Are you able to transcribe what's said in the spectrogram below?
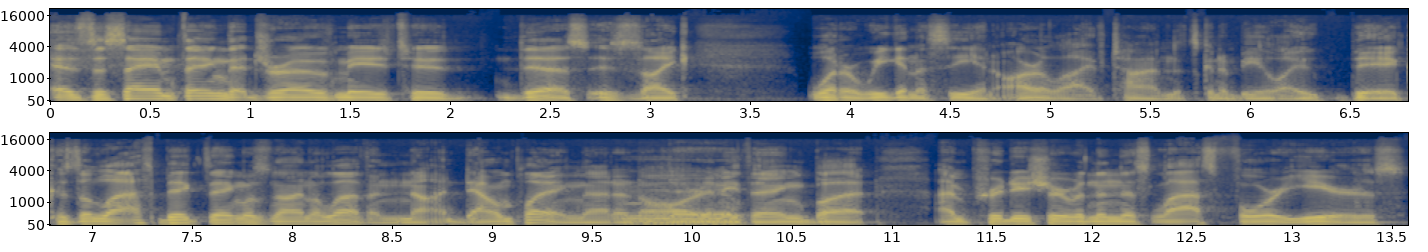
it's the same thing that drove me to this. Is like. What are we going to see in our lifetime that's going to be like big? Because the last big thing was 9 11. Not downplaying that at mm, all or Yeah. anything, but I'm pretty sure within this last four years,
